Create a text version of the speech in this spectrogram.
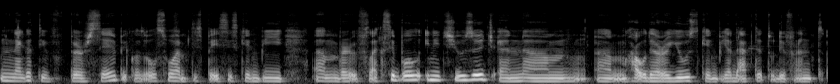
negative per se because also empty spaces can be um, very flexible in its usage and how they are used can be adapted to different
